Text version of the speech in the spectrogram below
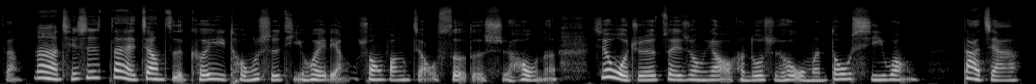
这样。那其实，在这样子可以同时体会两双方角色的时候呢，其实我觉得最重要，很多时候我们都希望大家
